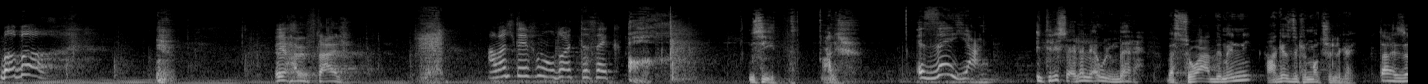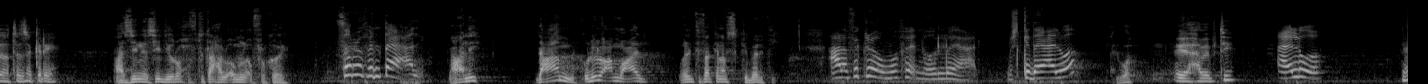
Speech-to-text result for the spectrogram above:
بابا. إيه يا حبيبتي؟ تعالي. عملت إيه في موضوع التذاكر؟ نسيت. معلش. إزاي يعني؟ انت لسه قايلة لي أول امبارح. بس وعد مني هحجز لك الماتش اللي جاي. انت عايزه تذاكر إيه؟ عايزين يا سيدي يروحوا افتتاح الأمم الأفريقية. تصرف انت يا علي. علي؟ ده عمك. قولي له عمو علي. ولا انت فاكرة نفسك كبرتي؟ على فكرة هو موافق نقول له يا علي. مش كده يا علوة؟ أيوه إيه يا حبيبتي؟ علوة. آه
